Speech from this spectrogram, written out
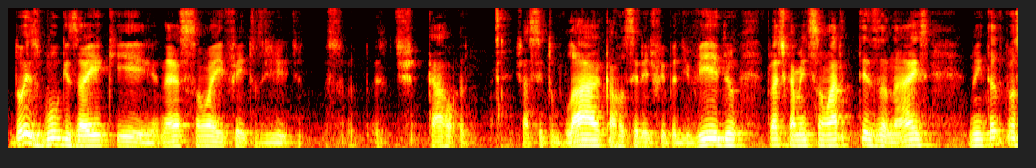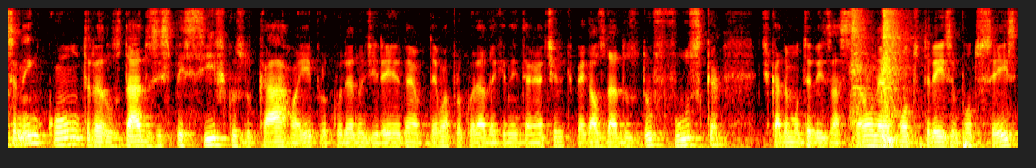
Dois bugs aí que né, são aí feitos de, de, de carro, chassi tubular, carroceria de fibra de vidro, praticamente são artesanais. No entanto, você nem encontra os dados específicos do carro aí, procurando direito, né? Dei uma procurada aqui na internet, tive que pegar os dados do Fusca, de cada motorização, né? 1.3 e 1.6,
